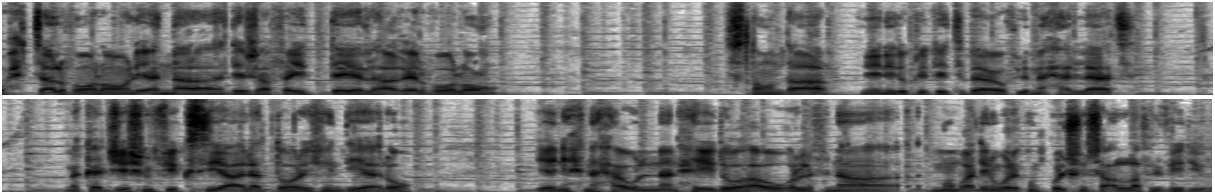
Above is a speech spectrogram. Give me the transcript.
وحتى ال volant لأن déjà فايد داير لها غير ال volant standard يعني دوك اللي كيتباعوا في المحلات. ما كتجيش مفيكسيه على ال d'origine ديالو. يعني حنا حاولنا نحيدوها وغلفنا. المهم غادي نوريكم كلشي إن شاء الله في الفيديو.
